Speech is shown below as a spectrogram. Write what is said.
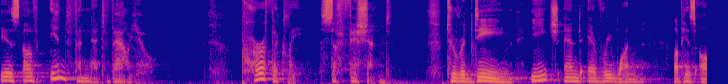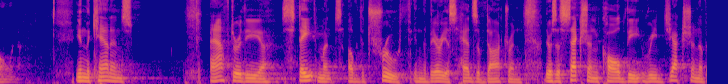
is of infinite value, perfectly sufficient to redeem each and every one of his own. In the canons, after the uh, statement of the truth in the various heads of doctrine, there's a section called the rejection of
